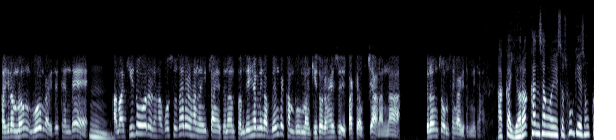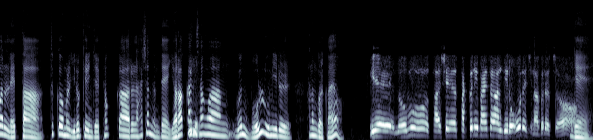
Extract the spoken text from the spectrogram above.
사실은 뭐- 무언가 있을 텐데 음. 아마 기소를 하고 수사를 하는 입장에서는 범죄 혐의가 명백한 부분만 기소를 할 수밖에 없지 않았나 그런 좀 생각이 듭니다. 아까 열악한 상황에서 소기의 성과를 냈다. 특검을 이렇게 이제 평가를 하셨는데 열악한 네. 상황은 뭘 의미를 하는 걸까요? 예, 너무 사실 사건이 발생한 뒤로 오래 지나버렸죠. 예.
